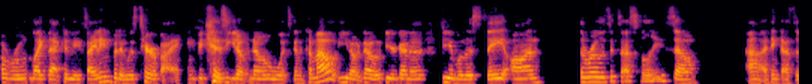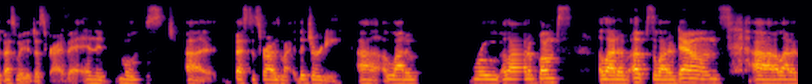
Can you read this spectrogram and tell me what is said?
a road like that could be exciting, but it was terrifying because you don't know what's going to come out. You don't know if you're going to be able to stay on the road successfully. So uh, I think that's the best way to describe it, and it most uh, best describes my the journey. Uh, a lot of road, a lot of bumps, a lot of ups, a lot of downs, uh, a lot of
